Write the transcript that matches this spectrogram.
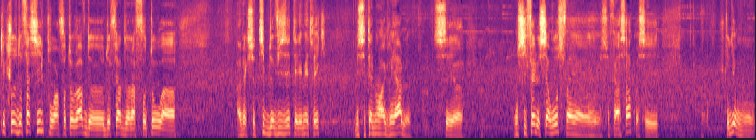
quelque chose de facile pour un photographe de, de faire de la photo à- avec ce type de visée télémétrique. Mais c'est tellement agréable. Euh, on s'y fait, le cerveau se fait, euh, se fait à ça. Quoi. Je te dis, on,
